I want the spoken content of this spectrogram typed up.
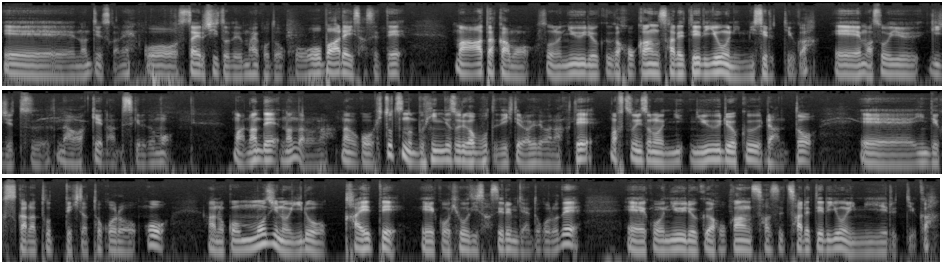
えー、ていうんですかね、こう、スタイルシートでうまいことをこうオーバーレイさせて、まあ、あたかもその入力が保管されているように見せるっていうか、えー、まあ、そういう技術なわけなんですけれども、まあ、なんで、なんだろうな、なんかこう、一つの部品でそれがボってできてるわけではなくて、まあ、普通にその入力欄と、えー、インデックスから取ってきたところを、あの、こう、文字の色を変えて、えー、こう、表示させるみたいなところで、えー、こう入力が保管させされているように見えるっていうか、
